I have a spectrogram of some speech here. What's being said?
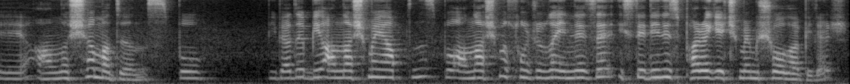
e, anlaşamadığınız bu ya bir anlaşma yaptınız. Bu anlaşma sonucunda elinize istediğiniz para geçmemiş olabilir.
